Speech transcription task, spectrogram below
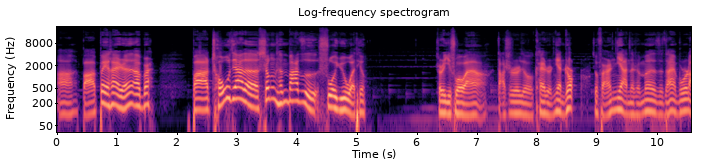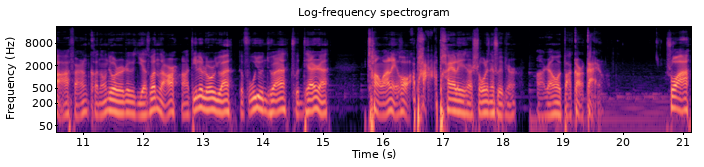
啊，把被害人啊，不是把仇家的生辰八字说与我听。这一说完啊，大师就开始念咒，就反正念的什么咱也不知道啊，反正可能就是这个野酸枣啊、滴溜溜圆的福运泉、纯天然。唱完了以后啊，啪拍了一下手里那水瓶啊，然后把盖盖上了，说啊，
